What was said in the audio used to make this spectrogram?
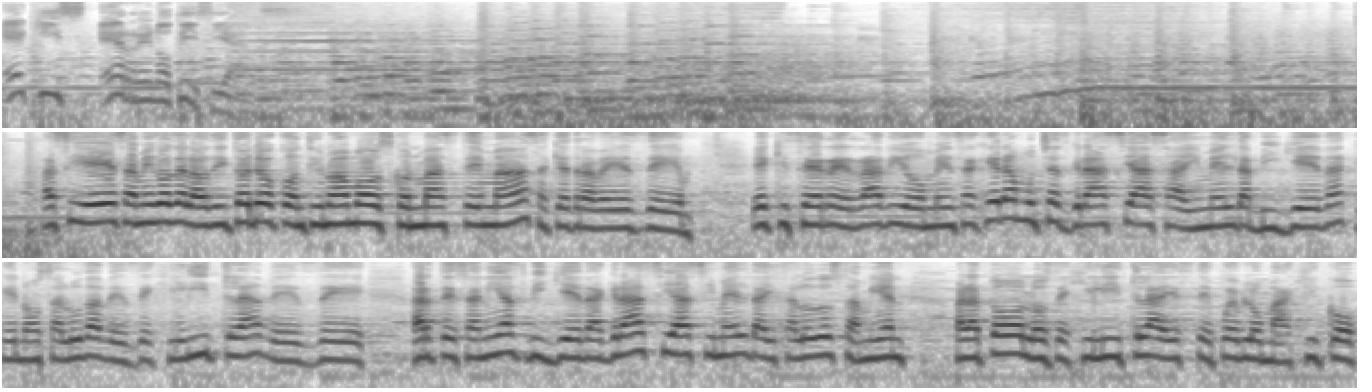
XR Noticias. Así es, amigos del auditorio, continuamos con más temas aquí a través de XR Radio Mensajera. Muchas gracias a Imelda Villeda que nos saluda desde Gilitla, desde Artesanías Villeda. Gracias Imelda y saludos también para todos los de Gilitla, este pueblo mágico.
